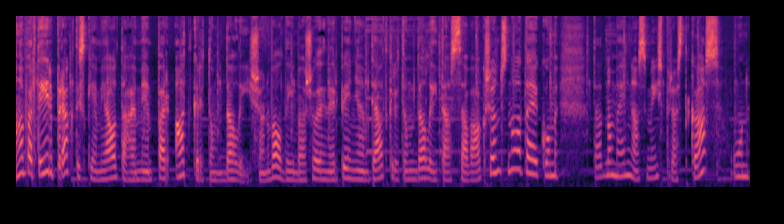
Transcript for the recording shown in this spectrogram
Un nu par tīri praktiskiem jautājumiem par atkritumu dalīšanu. Valdībā šodien ir pieņemti atkritumu dalītās savākšanas noteikumi. Tad nu mēģināsim izprast, kas un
